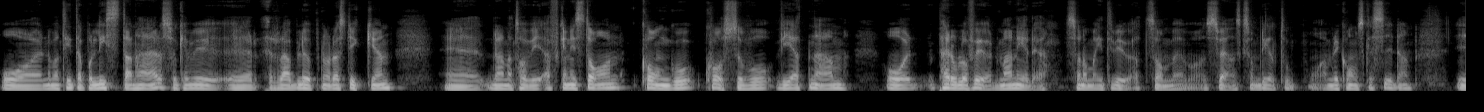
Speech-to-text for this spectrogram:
Och när man tittar på listan här så kan vi eh, rabbla upp några stycken. Eh, bland annat har vi Afghanistan, Kongo, Kosovo, Vietnam och Per-Olof Ödman är det som de har intervjuat som eh, var svensk som deltog på amerikanska sidan i,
